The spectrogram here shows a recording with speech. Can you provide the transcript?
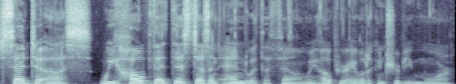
said to us, We hope that this doesn't end with the film. We hope you're able to contribute more.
